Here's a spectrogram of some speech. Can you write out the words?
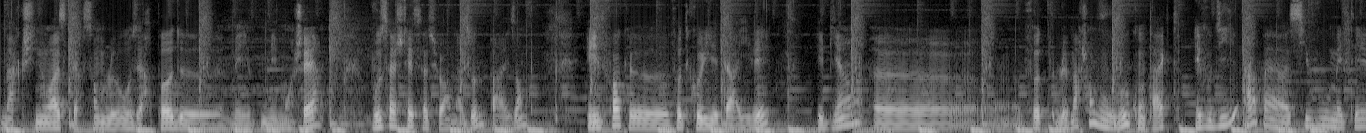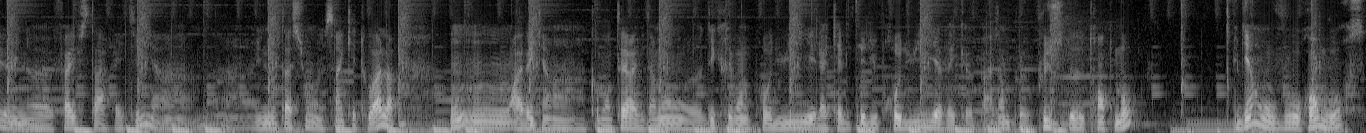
marques chinoises qui ressemblent aux AirPods, euh, mais, moins chers. Vous achetez ça sur Amazon, par exemple, et une fois que votre colis est arrivé, eh bien, euh, le marchand vous, contacte et vous dit Ah, bah, si vous mettez une 5 star rating, une notation 5 étoiles, avec un commentaire évidemment euh, décrivant le produit et la qualité du produit, avec par exemple plus de 30 mots, eh bien, on vous rembourse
